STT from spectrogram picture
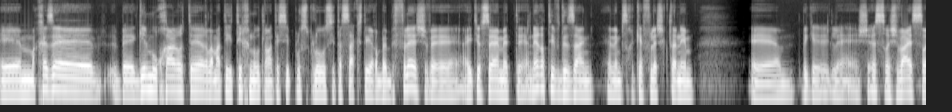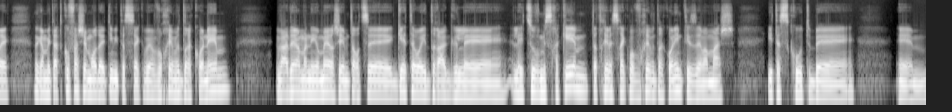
אה, אחרי זה בגיל מאוחר יותר למדתי תכנות למדתי C++ התעסקתי הרבה בפלאש והייתי עושה האמת נרטיב דיזיין למשחקי פלאש קטנים. אה, בגיל 16-17 זה גם הייתה תקופה שמאוד הייתי מתעסק באבוכים ודרקונים. ועד היום אני אומר שאם אתה רוצה drug ל- לעיצוב משחקים תתחיל לשחק במבוכים ודרקונים כי זה ממש התעסקות ב... אמ,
